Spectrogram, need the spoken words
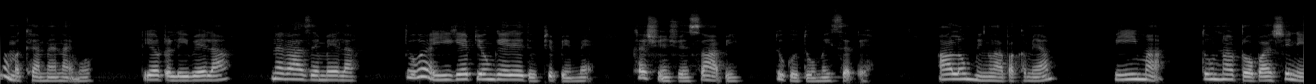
မှမခံမှန်းနိုင်ဘူးတယောက်တလေပဲလားနှစ်ရာစင်ပဲလားသူကရီခဲပြုံးခဲ့တဲ့သူဖြစ်ပေမဲ့ခက်ရွှင်ရွှင်စပြီးသူ့ကိုသူမိတ်ဆက်တယ်အားလုံးမင်္ဂလာပါခင်ဗျာပြီးမှသူ့နောက်တော်ပါရှင်းနေ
